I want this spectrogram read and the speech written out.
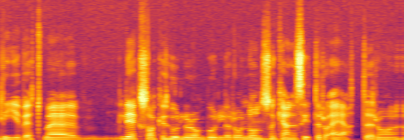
vardagslivet med leksaker huller om buller och någon som kanske sitter och äter och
